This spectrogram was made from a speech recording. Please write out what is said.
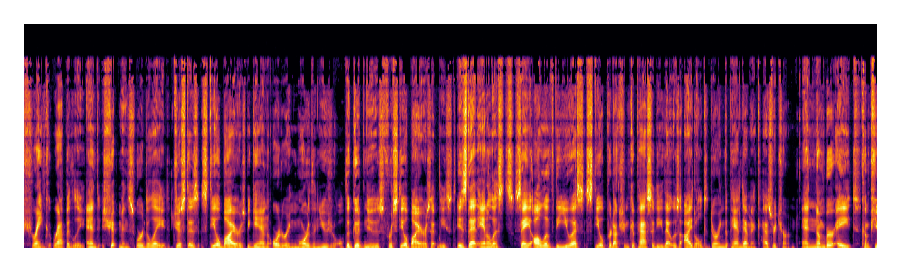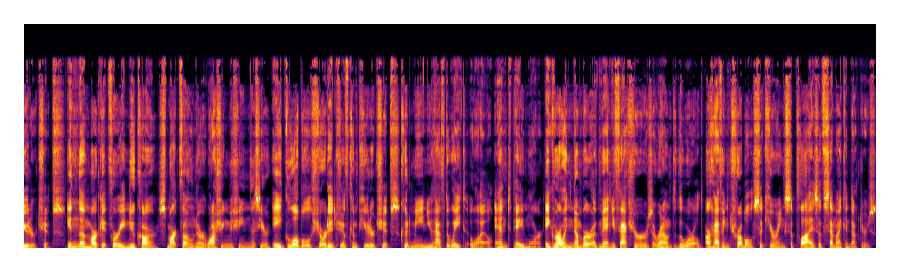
shrank rapidly and shipments were delayed, just as steel buyers began ordering more than usual. The good news, for steel buyers at least, is that analysts say all of the U.S. steel production capacity that was idled during the pandemic has returned. And number 8, computer chips. In the market for a new car, smartphone, or washing machine this year, a global shortage of computer chips could mean you have to wait a while and pay more. A growing number of manufacturers around the world are having trouble securing supplies of semiconductors,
